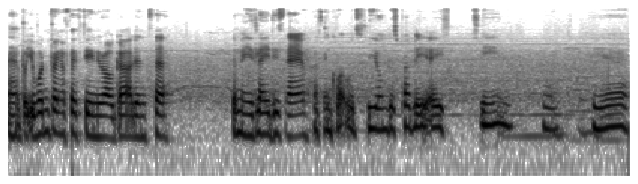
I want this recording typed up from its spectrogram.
Uh, but you wouldn't bring a 15 year old girl into the Meath ladies now. I think what was the youngest, probably 18. Yeah.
